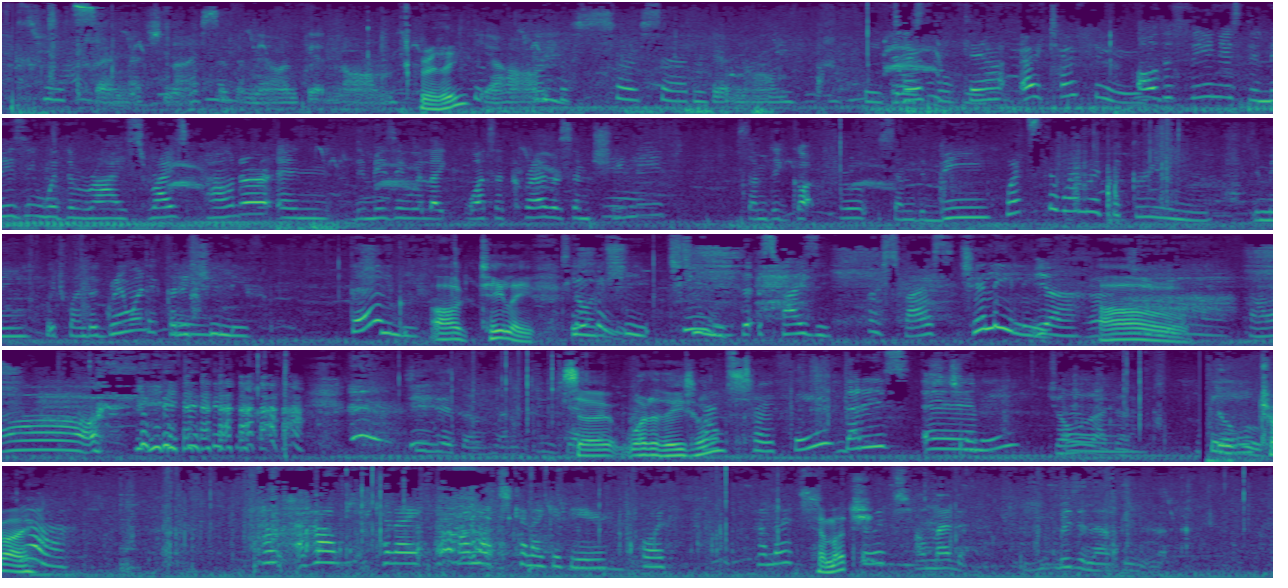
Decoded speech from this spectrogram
It's so much nicer than now in Vietnam. Really? Yeah, it's so sad in Vietnam. The tofu. Oh, tofu. All the thing is they're mixing with the rice, rice powder, and they're mixing with like water watercress or some chili, some the gut fruit, some the bean. What's the one with the green? You mean which one? The green one? The green. chili leaf. The Chili leaf. Oh, tea leaf. No, chili. Chili leaf. The spicy. oh, spice chili leaf. Yeah. Oh. Oh. So what are these That's ones? tofu. That is um, chili. Try. Yeah. How, how can I? How much can I give you for? How much? How much? How much? Oh,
